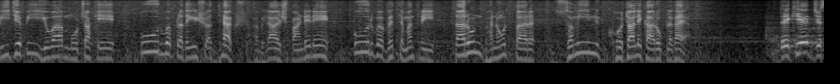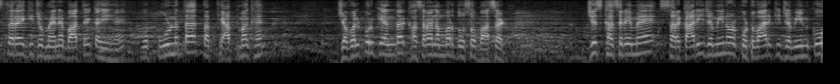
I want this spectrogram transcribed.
बीजेपी युवा मोर्चा के पूर्व प्रदेश अध्यक्ष अभिलाष पांडे ने पूर्व वित्त मंत्री तरुण भनोट पर ज़मीन घोटाले का आरोप लगाया। देखिए, जिस तरह की जो मैंने बातें कही हैं, वो पूर्णतः तथ्यात्मक है। जबलपुर के अंदर खसरा नंबर दो सौ बासठ, जिस खसरे में सरकारी ज़मीन और कुटवार की ज़मीन को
